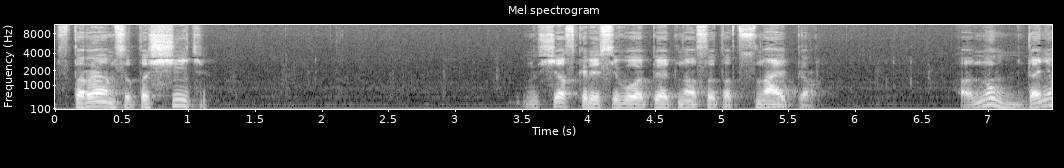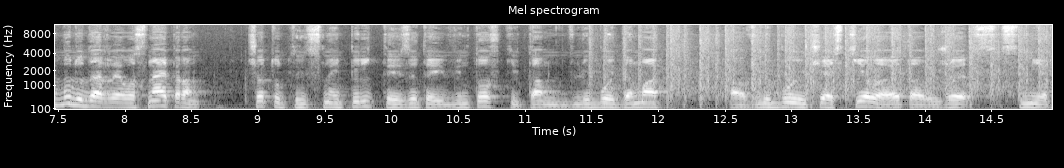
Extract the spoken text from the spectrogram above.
стараемся тащить. Сейчас, скорее всего, опять нас этот снайпер ну, да не буду даже его снайпером. Что тут снайперить-то из этой винтовки, там в любой дамаг, а в любую часть тела, это уже смерть.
